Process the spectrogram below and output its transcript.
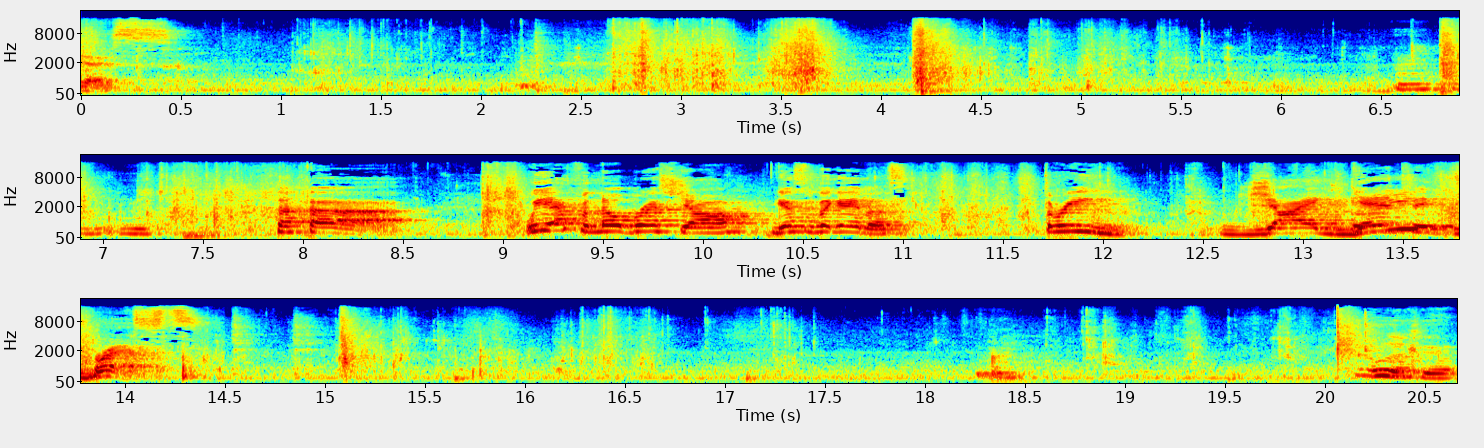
Yes. we asked for no breasts, y'all. Guess what they gave us? Three gigantic Three? breasts. Ooh, that's good.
